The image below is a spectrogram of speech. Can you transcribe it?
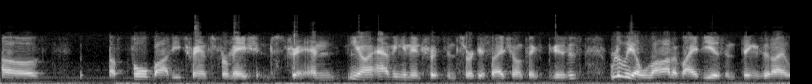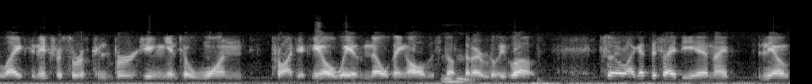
of a full body transformation, and you know, having an interest in circus sideshow and things because there's really a lot of ideas and things that I liked and interest sort of converging into one project. You know, a way of melding all the stuff Mhm. that I really love. So I got this idea, and I, you know,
